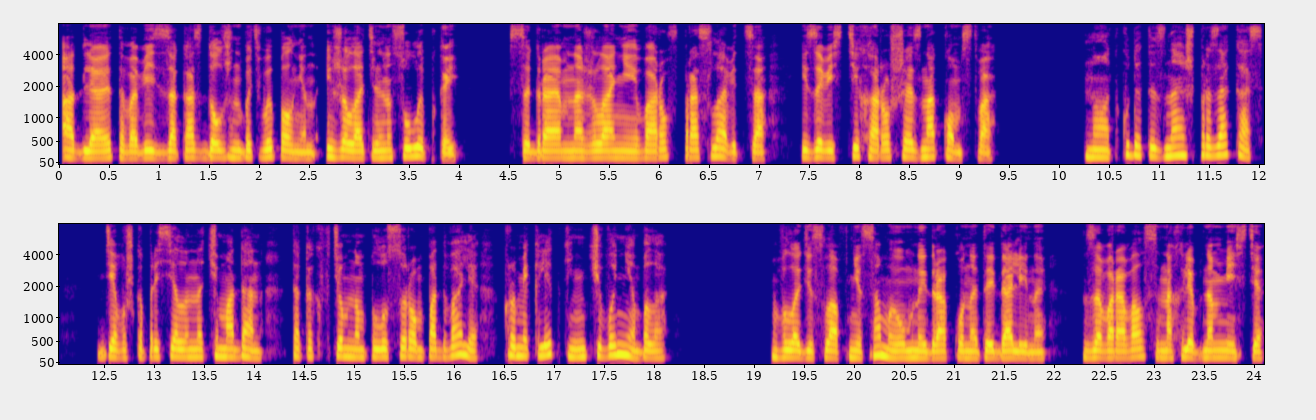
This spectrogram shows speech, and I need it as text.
А для этого весь заказ должен быть выполнен и желательно с улыбкой. Сыграем на желании воров прославиться и завести хорошее знакомство. «Но откуда ты знаешь про заказ?» Девушка присела на чемодан, так как в темном полусыром подвале, кроме клетки, ничего не было. Владислав не самый умный дракон этой долины. Заворовался на хлебном месте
